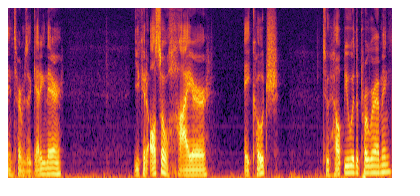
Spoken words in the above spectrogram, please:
in terms of getting there. You could also hire a coach to help you with the programming.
